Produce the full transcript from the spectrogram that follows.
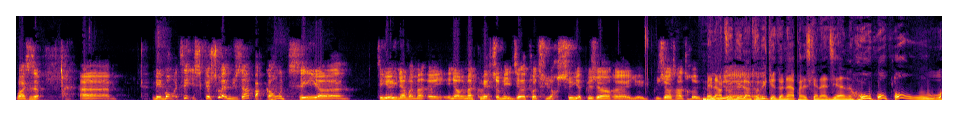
Ouais, c'est ça. Euh, mais bon, tu sais, ce que je trouve amusant, par contre, c'est... Euh, il y a eu énormément, euh, énormément de couverture média. Toi, tu l'as reçu. Il y a plusieurs, euh, il y a eu plusieurs entrevues. Mais l'entrevue, l'entrevue qu'il a donnée à la presse canadienne, ho, ho, ho!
